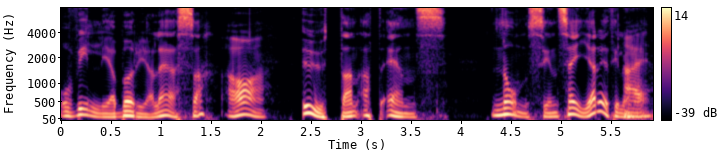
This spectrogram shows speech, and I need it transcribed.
att vilja börja läsa ja, utan att ens någonsin säga det till honom. nej,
